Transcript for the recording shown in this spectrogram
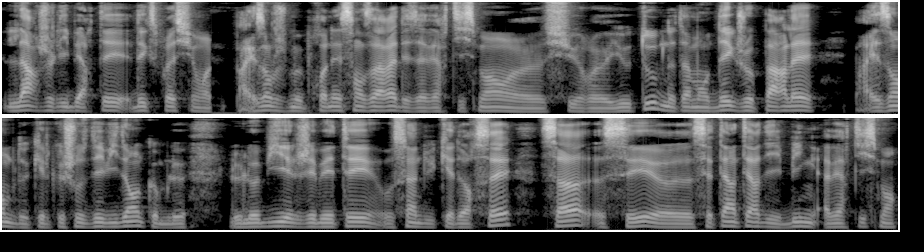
large liberté d'expression. Par exemple, je me prenais sans arrêt des avertissements euh, sur YouTube, notamment dès que je parlais par exemple de quelque chose d'évident comme le, le, lobby LGBT au sein du Quai d'Orsay, ça c'est euh, c'était interdit. Bing avertissement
